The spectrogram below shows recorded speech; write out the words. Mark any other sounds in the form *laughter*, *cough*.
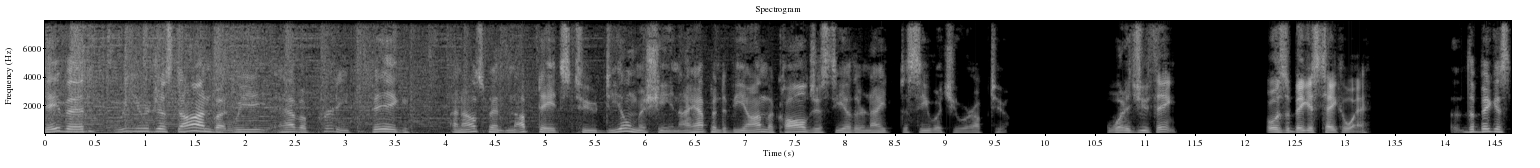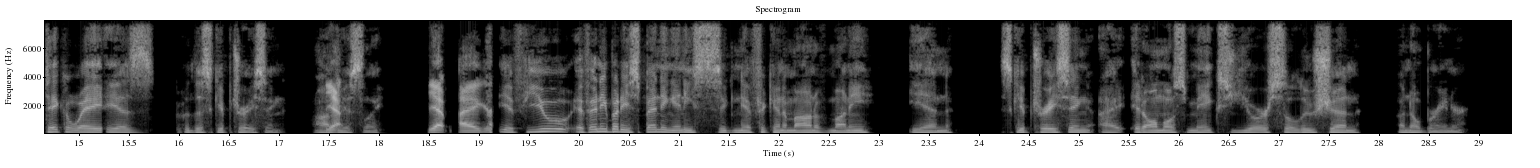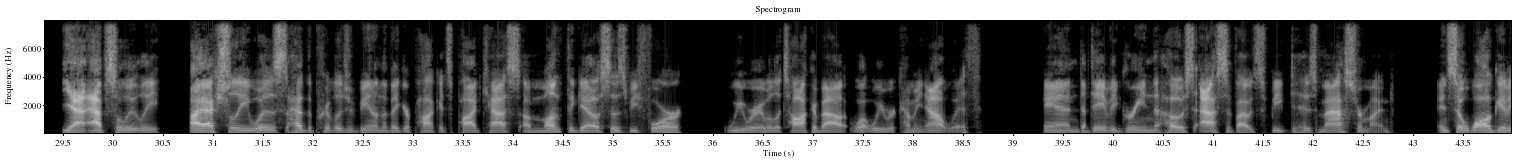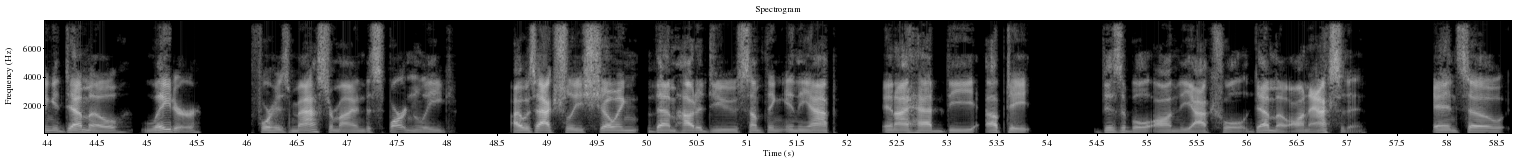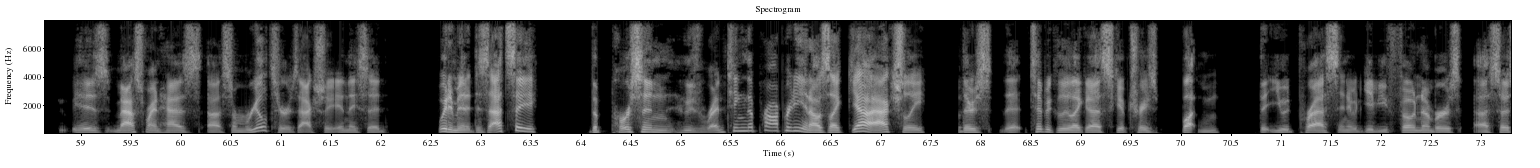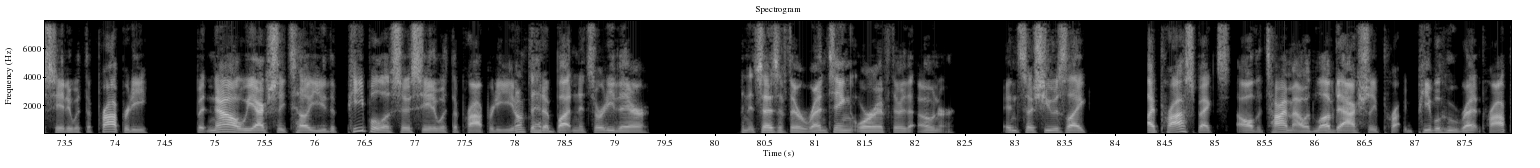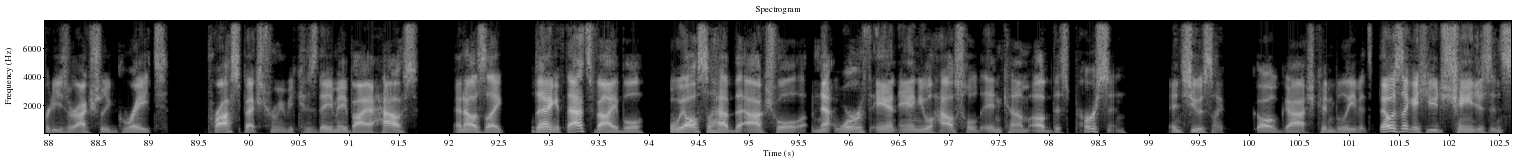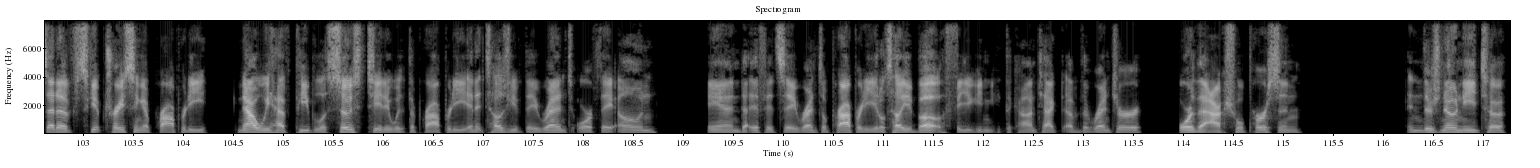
David, we you were just on, but we have a pretty big announcement and updates to Deal Machine. I happened to be on the call just the other night to see what you were up to. What did you think? What was the biggest takeaway? The biggest takeaway is the skip tracing, obviously. Yep, I agree. If you if anybody's spending any significant amount of money in skip tracing, I it almost makes your solution a no-brainer. Yeah, absolutely. I actually was had the privilege of being on the Bigger Pockets podcast a month ago. So this before we were able to talk about what we were coming out with. And David Greene, the host, asked if I would speak to his mastermind. And so while giving a demo later for his mastermind, the Spartan League, I was actually showing them how to do something in the app. And I had the update visible on the actual demo on accident. And so his mastermind has uh, some realtors actually, and they said, "Wait a minute, does that say the person who's renting the property?" And I was like, "Yeah, actually, there's typically like a skip trace button that you would press, and it would give you phone numbers associated with the property." But now we actually tell you the people associated with the property. You don't have to hit a button; it's already there, and it says if they're renting or if they're the owner. And so she was like, I prospect all the time. I would love to actually, pro- people who rent properties are actually great prospects for me because they may buy a house. And I was like, dang, if that's valuable, we also have the actual net worth and annual household income of this person. And she was like, oh gosh, couldn't believe it. That was like a huge change. Is instead of skip tracing a property, now we have people associated with the property and it tells you if they rent or if they own. And if it's a rental property, it'll tell you both. You can get the contact of the renter or the actual person. And there's no need to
